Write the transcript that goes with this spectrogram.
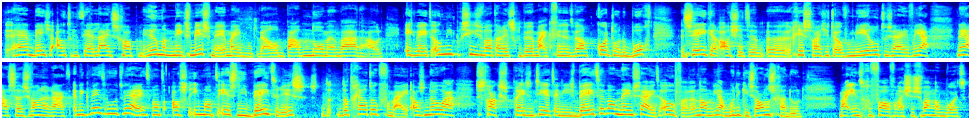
een beetje autoritair leiderschap, helemaal niks mis mee... maar je moet wel een bepaalde normen en waarden houden. Ik weet ook niet precies wat daar is gebeurd... maar ik vind het wel kort door de bocht. Zeker als je het... eh, gisteren had je het over Merel. Toen zei je van ja, nou ja, als zij zwanger raakt... en ik weet hoe het werkt, want als er iemand is die beter is... dat geldt ook voor mij. Als Noah straks presenteert en die is beter... dan neemt zij het over. En dan ja, moet ik iets anders gaan doen. Maar in het geval van als je zwanger wordt...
